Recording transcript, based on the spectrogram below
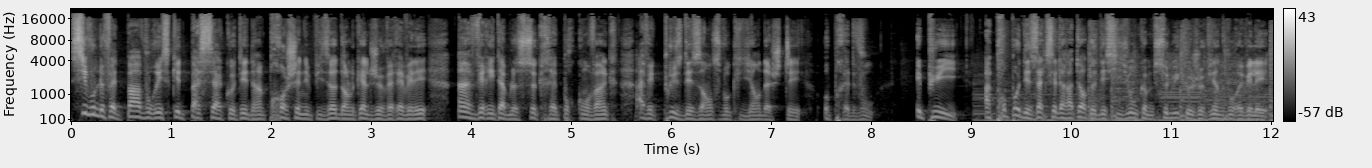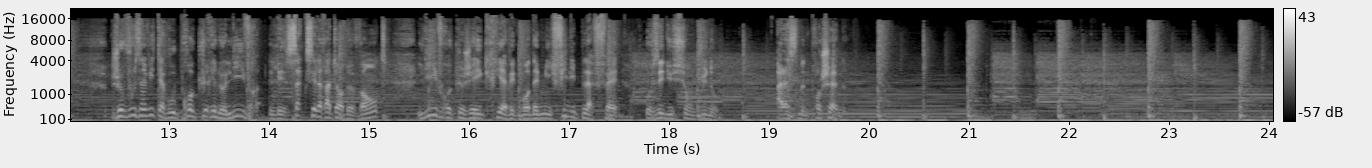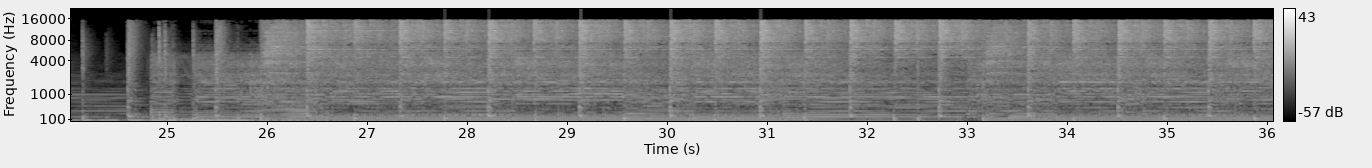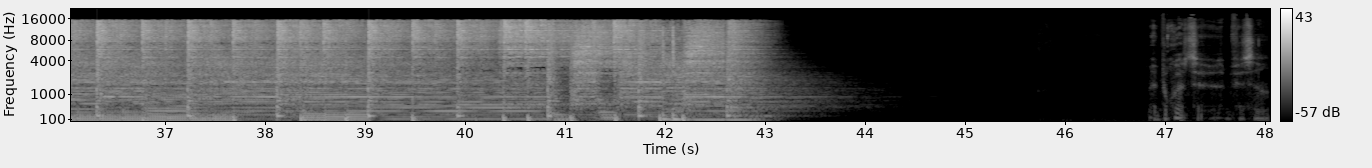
Si vous ne le faites pas, vous risquez de passer à côté d'un prochain épisode dans lequel je vais révéler un véritable secret pour convaincre avec plus d'aisance vos clients d'acheter auprès de vous. Et puis, à propos des accélérateurs de décision comme celui que je viens de vous révéler, je vous invite à vous procurer le livre Les accélérateurs de vente, livre que j'ai écrit avec mon ami Philippe Lafay aux éditions Duno. À la semaine prochaine. Ça me fait ça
